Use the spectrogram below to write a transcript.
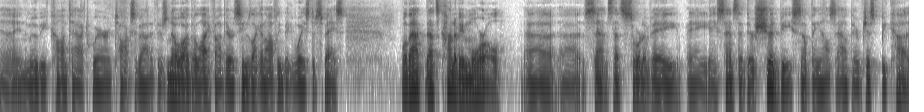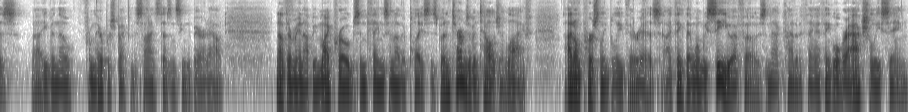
uh, in, the movie Contact, where it talks about if there's no other life out there, it seems like an awfully big waste of space. Well, that that's kind of a moral uh, uh sense. That's sort of a, a, a, sense that there should be something else out there just because, uh, even though from their perspective, the science doesn't seem to bear it out. Now, there may not be microbes and things in other places, but in terms of intelligent life, I don't personally believe there is. I think that when we see UFOs and that kind of a thing, I think what we're actually seeing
